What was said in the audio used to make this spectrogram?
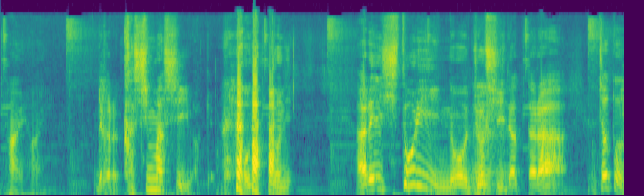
たの、はいはい。だからかしましいわけ。本当にあれ一人の女子だったら、ちょっと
